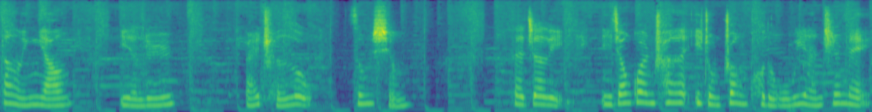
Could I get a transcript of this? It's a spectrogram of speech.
藏羚羊、野驴、白唇鹿、棕熊。在这里，你将贯穿一种壮阔的无言之美，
